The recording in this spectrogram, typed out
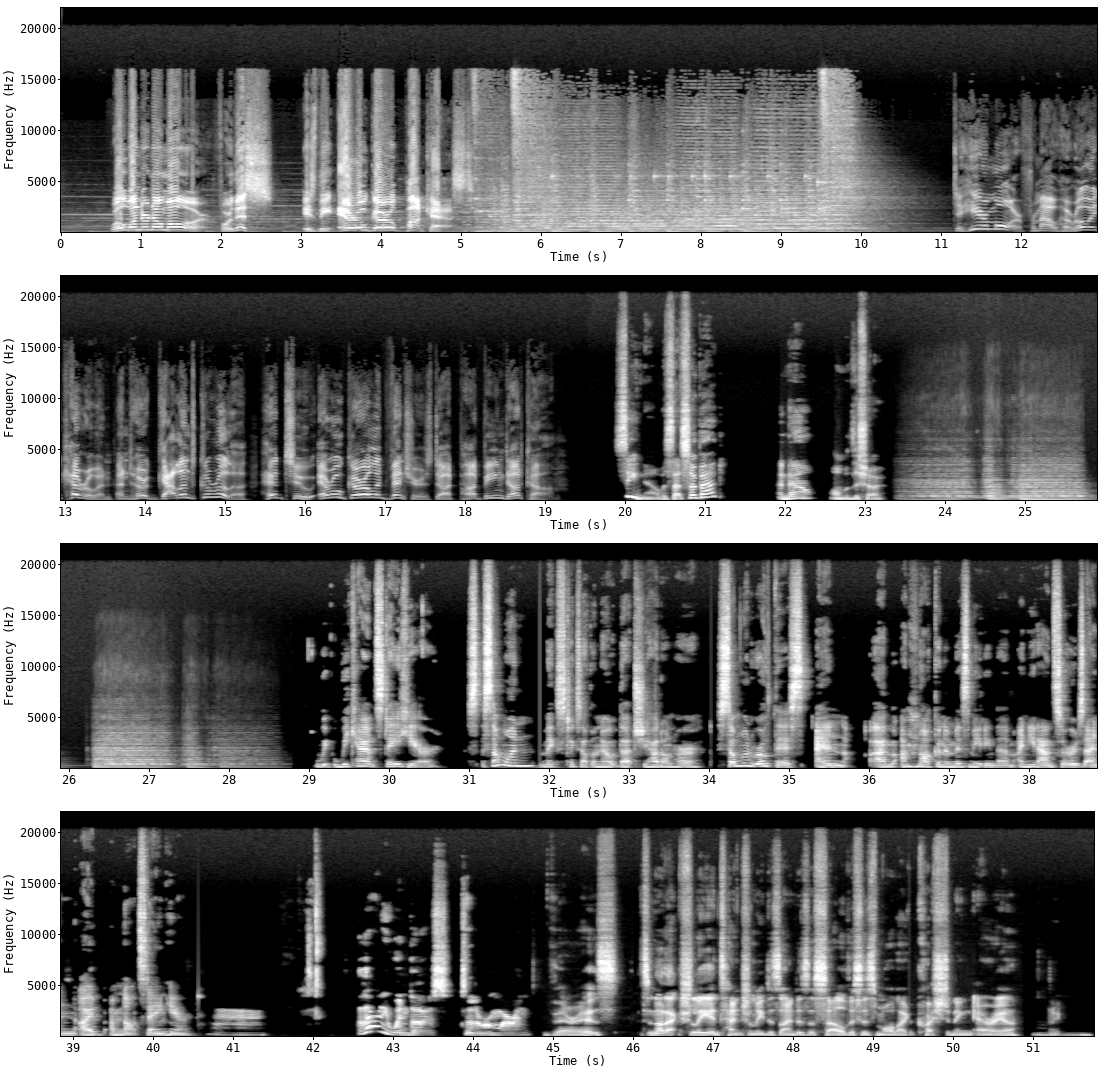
Well, wonder no more, for this is the Arrow Girl Podcast. To hear more from our heroic heroine and her gallant gorilla, head to arrowgirladventures.podbean.com. See now, was that so bad? And now, on with the show. We we can't stay here. S- someone Mix takes out the note that she had on her. Someone wrote this, and I'm I'm not gonna miss meeting them. I need answers, and I I'm not staying here. Hmm. Are there any windows to the room we're in? There is. It's not actually intentionally designed as a cell. This is more like a questioning area. Like, hmm.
